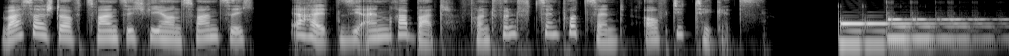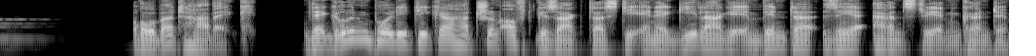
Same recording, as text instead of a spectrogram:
Wasserstoff 2024 erhalten Sie einen Rabatt von 15% auf die Tickets. Robert Habeck der Grünen-Politiker hat schon oft gesagt, dass die Energielage im Winter sehr ernst werden könnte.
